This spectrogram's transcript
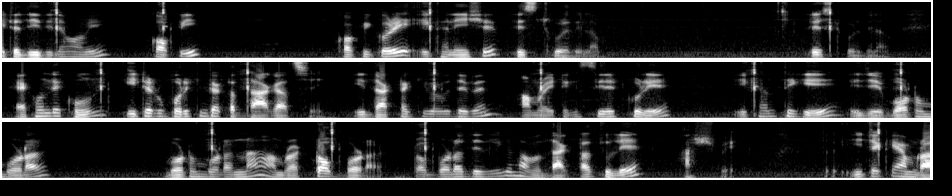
এটা দিয়ে দিলাম আমি কপি কপি করে এখানে এসে পেস্ট করে দিলাম। পেস্ট করে দিলাম। এখন দেখুন, এটার উপরে কিন্তু একটা দাগ আছে। এই দাগটা কীভাবে দেবেন? আমরা এটাকে সিলেক্ট করে এখান থেকে এই যে বটম বর্ডার বটম বর্ডার না, আমরা টপ বর্ডার টপ বর্ডার দিয়ে দিলে কিন্তু আমার দাগটা চলে আসবে। তো এটাকে আমরা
